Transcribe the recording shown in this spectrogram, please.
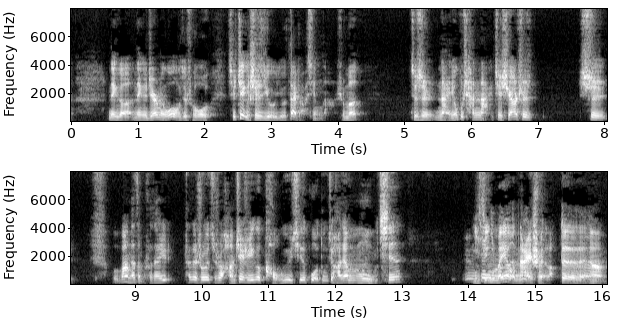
那个那个 Jeremy Wolf 就说哦，其实这个是有有代表性的，什么就是奶牛不产奶，这实际上是是我忘了他怎么说，他他在说就说好像这是一个口欲期的过渡，就好像母亲。已经没有奶水了，对对对，嗯，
